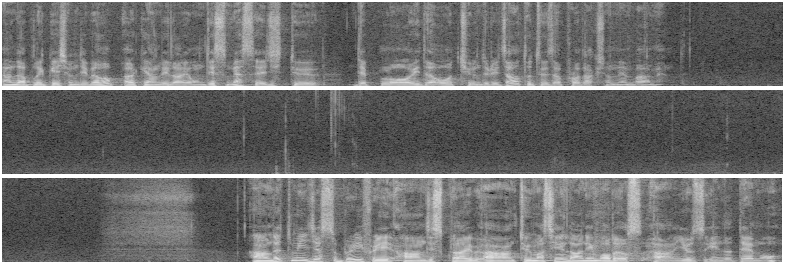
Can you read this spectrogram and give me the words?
And the application developer can rely on this message to deploy the auto-tuned result to the production environment. Uh, let me just briefly uh, describe uh, two machine learning models uh, used in the demo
